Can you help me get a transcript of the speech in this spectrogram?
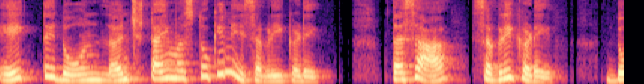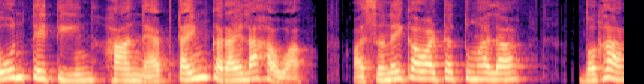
एक ते दोन लंच टाईम असतो की नाही सगळीकडे तसा सगळीकडे दोन ते तीन हा नॅप टाईम करायला हवा. असं नाही का वाटत तुम्हाला? बघा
